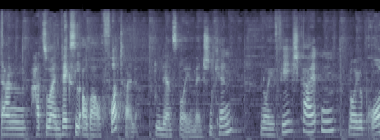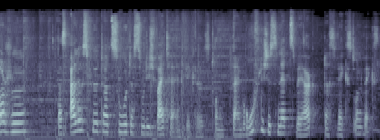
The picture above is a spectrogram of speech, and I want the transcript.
dann hat so ein Wechsel aber auch Vorteile. Du lernst neue Menschen kennen, neue Fähigkeiten, neue Branchen. Das alles führt dazu, dass du dich weiterentwickelst und dein berufliches Netzwerk, das wächst und wächst.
